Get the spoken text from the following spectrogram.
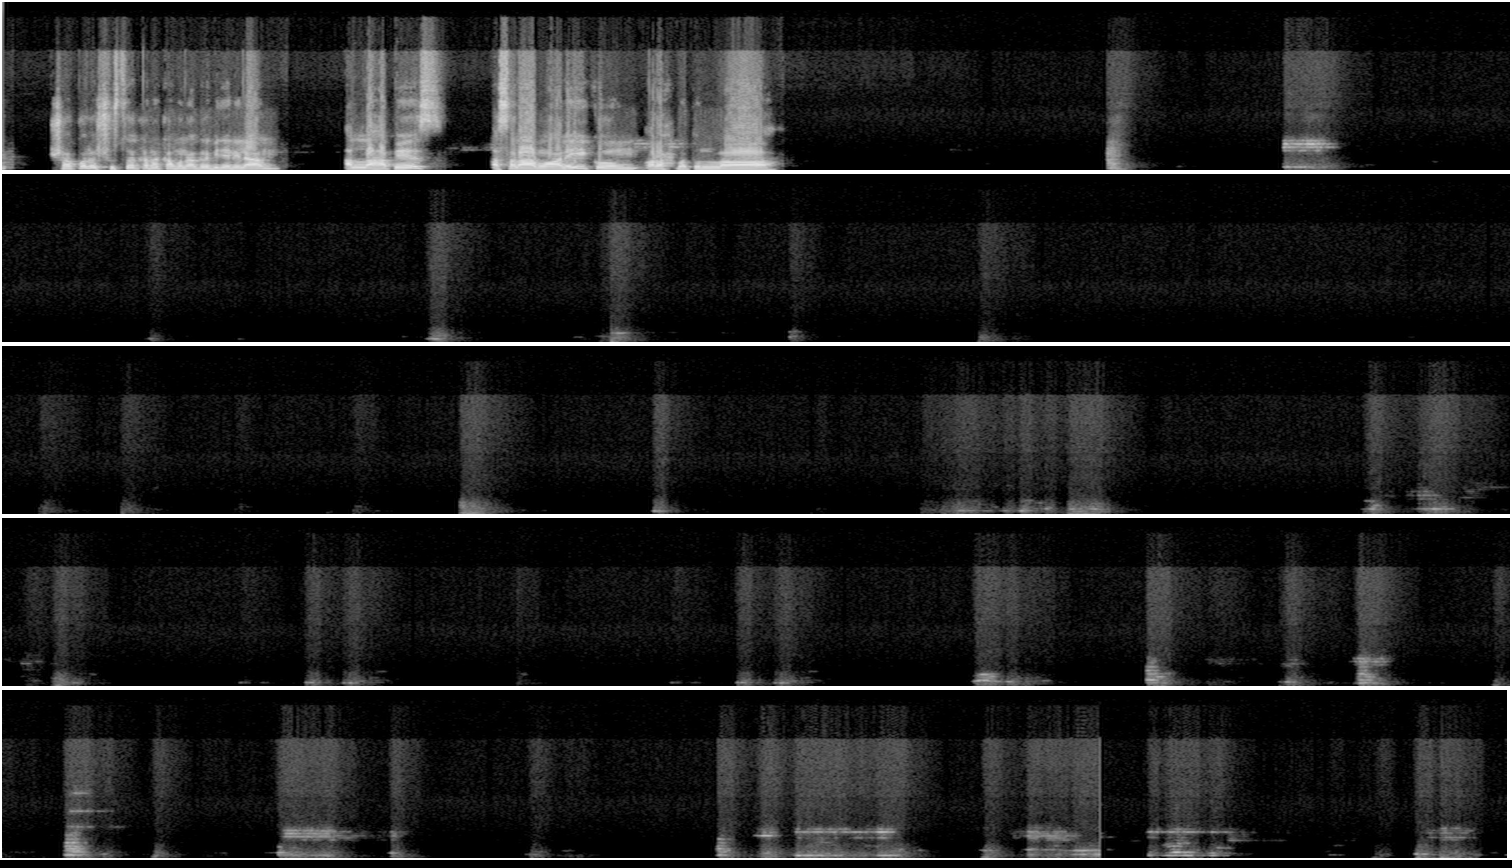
সকলের সুস্থ কামনা করে বিদায় নিলাম। আল্লাহ হাফেজ। আসসালামু আলাইকুম রহমতুল্লাহ।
